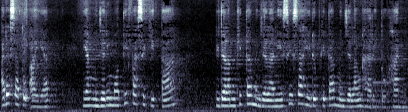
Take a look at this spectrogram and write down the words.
ada satu ayat yang menjadi motivasi kita di dalam kita menjalani sisa hidup kita menjelang hari Tuhan,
